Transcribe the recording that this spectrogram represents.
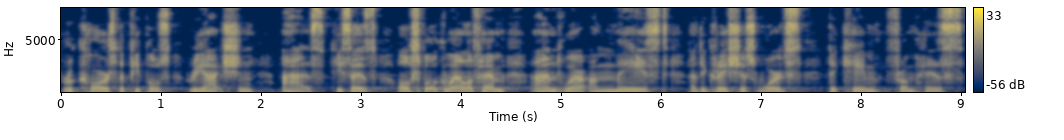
records the people's reaction as. He says, All spoke well of him and were amazed at the gracious words that came from his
